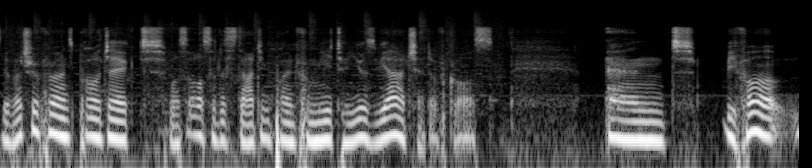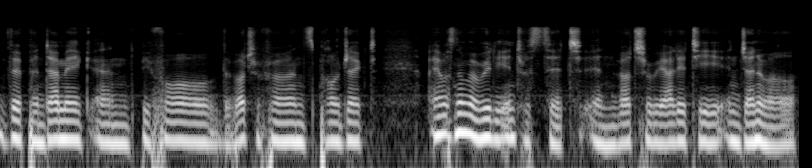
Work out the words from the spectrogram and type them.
The Virtualfurence project was also the starting point for me to use VRChat, of course. And before the pandemic and before the Virtualfurence project, I was never really interested in virtual reality in general.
